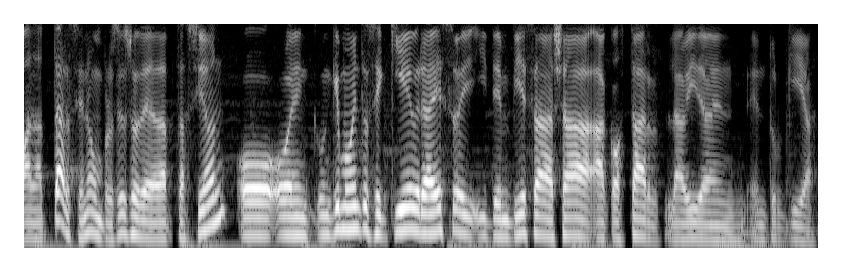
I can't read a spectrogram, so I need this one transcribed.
adaptarse, ¿no? Un proceso de adaptación o, en, qué momento se quiebra eso y, te empieza ya a costar la vida en, en, Turquía?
